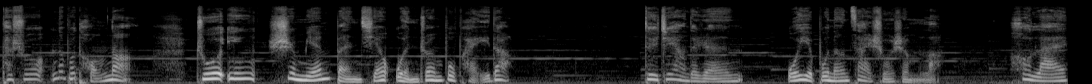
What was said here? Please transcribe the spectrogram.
他说：“那不同呢，捉鹰是免本钱稳赚不赔的。”对这样的人，我也不能再说什么了。后来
